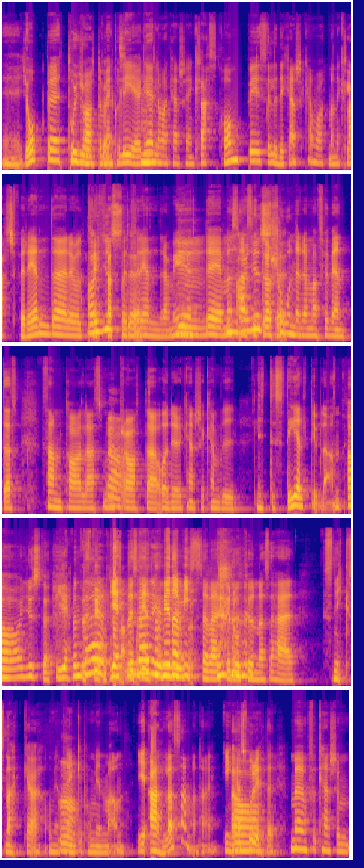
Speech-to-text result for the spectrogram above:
eh, jobbet På och pratar med en jobbet. kollega Mm. eller man kanske är en klasskompis eller det kanske kan vara att man är klassförälder och Ja, träffas på ett föräldramöte. Mm. Men sådana Ja, det. situationer där man förväntas samtala, småprata och där det kanske kan bli lite stelt ibland. Ja, just det. Jättestelt Men där, Jättestelt, medan vissa verkar då kunna så här snicksnacka, om jag Ja. tänker på min man, i alla sammanhang. Inga Ja. svårigheter. Men för kanske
